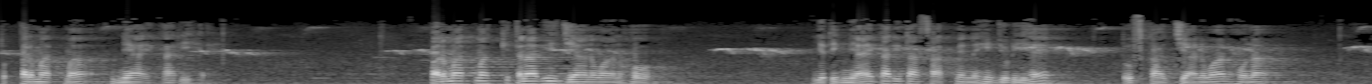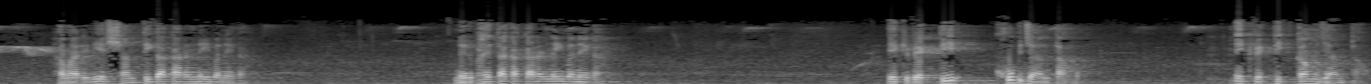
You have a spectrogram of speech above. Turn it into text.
तो परमात्मा न्यायकारी है। परमात्मा कितना भी ज्ञानवान हो, यदि न्यायकारिता साथ में नहीं जुड़ी है तो उसका ज्ञानवान होना हमारे लिए शांति का कारण नहीं बनेगा। निर्भयता का कारण नहीं बनेगा। एक व्यक्ति खूब जानता हो, एक व्यक्ति कम जानता हो।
